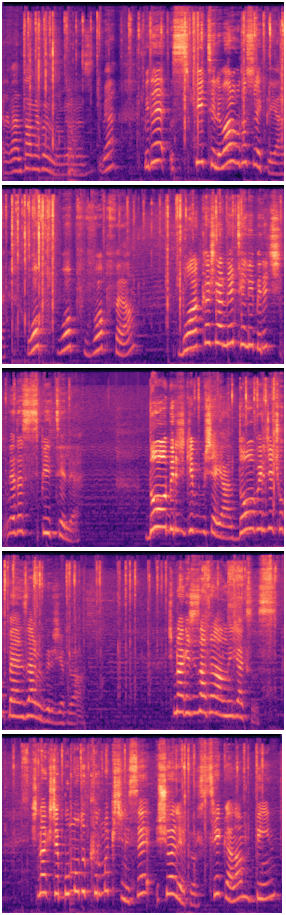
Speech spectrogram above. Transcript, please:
Yani ben tam yapamıyorum gördüğünüz gibi. Bir de speed teli var. Bu da sürekli yani. Wop wop wop falan. Bu arkadaşlar ne teli bridge ne de speed teli. Doğu bridge gibi bir şey yani. Doğu bridge'e çok benzer bir bridge yapıyor. Şimdi arkadaşlar zaten anlayacaksınız. Şimdi arkadaşlar bu modu kırmak için ise şöyle yapıyoruz. Tekrardan bind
